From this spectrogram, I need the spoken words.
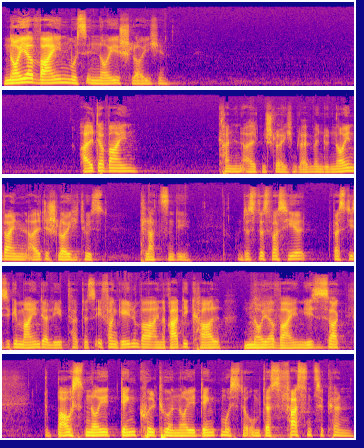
Neuer Wein muss in neue Schläuche. Alter Wein kann in alten Schläuchen bleiben. Wenn du neuen Wein in alte Schläuche tust, platzen die. Und das ist das, was hier was diese Gemeinde erlebt hat. Das Evangelium war ein radikal neuer Wein. Jesus sagt, du brauchst neue Denkkultur, neue Denkmuster, um das fassen zu können.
